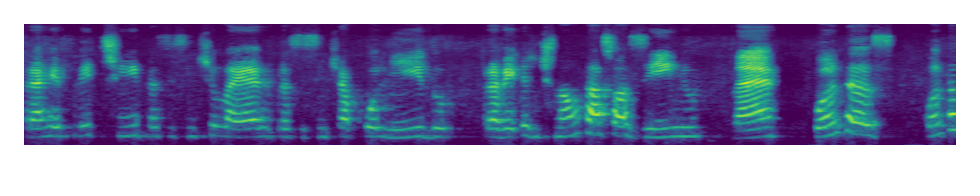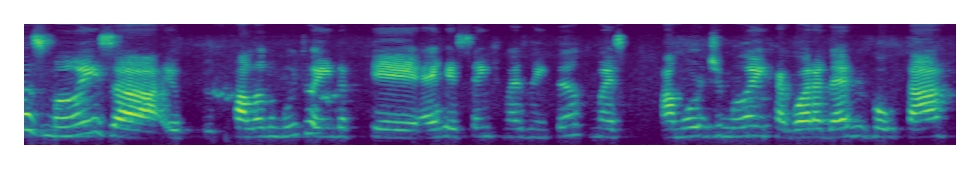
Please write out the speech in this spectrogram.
para refletir, para se sentir leve, para se sentir acolhido, para ver que a gente não está sozinho, né? Quantas quantas mães, ah, eu falando muito ainda porque é recente, mas nem tanto, mas amor de mãe que agora deve voltar.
